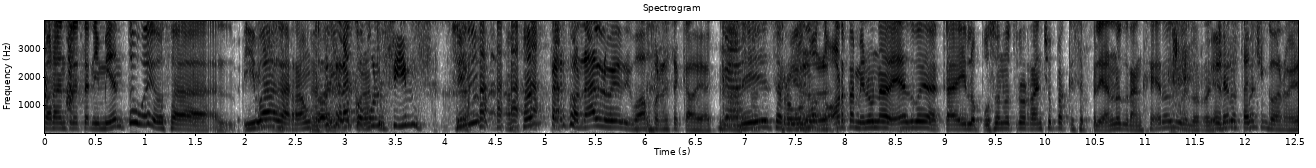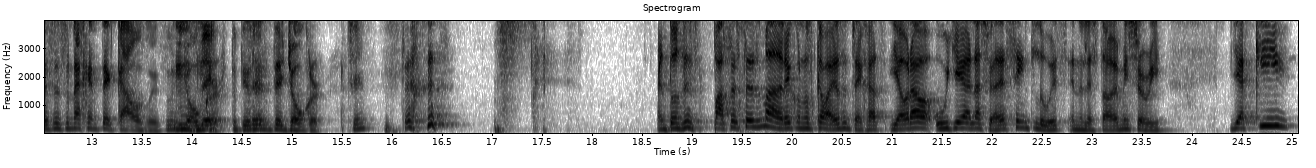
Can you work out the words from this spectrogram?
para entretenimiento, güey. O sea, iba a agarrar un caballo. pues era con como un Sims. Sí, personal, güey. Digo, voy a poner este cabello acá. Sí, se robó un motor también una vez, güey, acá y lo puso en otro rancho para que se pelearan los granjeros, güey, los rancheros. Eso está pues. chingón, güey. Ese es un agente de caos, güey. Es un Joker. Sí, Tú tienes sí. el de Joker. Sí. Entonces pasa este desmadre con los caballos en Texas y ahora huye a la ciudad de St. Louis, en el estado de Missouri. Y aquí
